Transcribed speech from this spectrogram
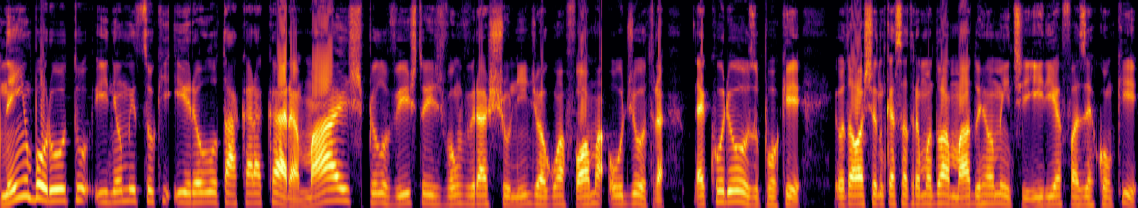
nem o Boruto e nem o Mitsuki irão lutar cara a cara, mas pelo visto eles vão virar Chunin de alguma forma ou de outra. É curioso porque eu tava achando que essa trama do Amado realmente iria fazer com que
